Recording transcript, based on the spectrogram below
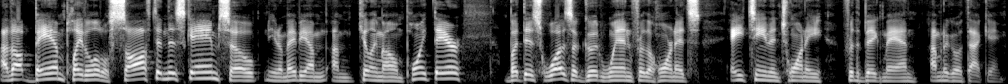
I thought Bam played a little soft in this game, so you know maybe I'm I'm killing my own point there. But this was a good win for the Hornets 18 and 20 for the big man. I'm going to go with that game.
